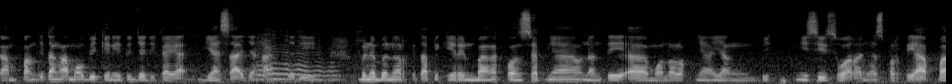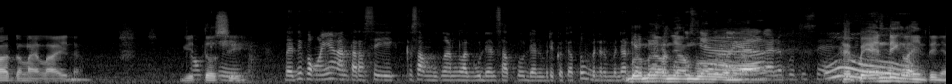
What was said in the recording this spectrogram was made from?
gampang kita nggak mau bikin itu jadi kayak biasa aja kan jadi benar-benar kita pikirin banget konsepnya nanti eh, monolognya yang ngisi suaranya seperti apa dan lain-lain. Gitu Oke. sih Berarti pokoknya antara si kesambungan lagu dan satu dan berikutnya tuh bener-bener putusnya nyambung. ya ya. nggak ada putusnya Uh. Happy ending lah intinya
